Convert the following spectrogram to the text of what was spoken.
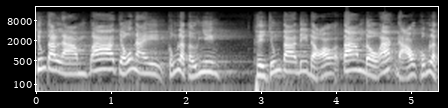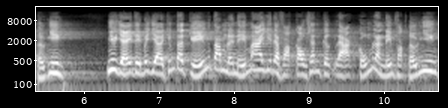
Chúng ta làm ba chỗ này cũng là tự nhiên, thì chúng ta đi đọ, tam đồ ác đạo cũng là tự nhiên. Như vậy thì bây giờ chúng ta chuyển tâm lại niệm ai với đà phật cầu sanh cực lạc cũng là niệm phật tự nhiên,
